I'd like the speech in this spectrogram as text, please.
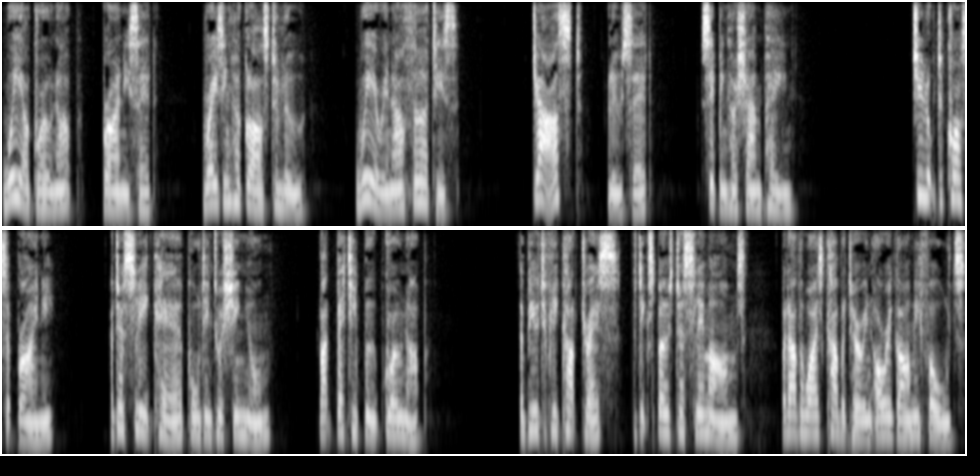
We are grown up, Bryony said, raising her glass to Lu. We're in our thirties. Just, Lu said, sipping her champagne. She looked across at Bryony, at her sleek hair pulled into a chignon like Betty Boop grown up. The beautifully cut dress that exposed her slim arms, but otherwise covered her in origami folds.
